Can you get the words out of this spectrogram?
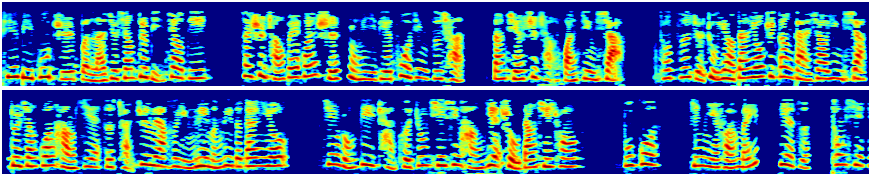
，P/B 估值本来就相对比较低，在市场悲观时容易跌破净资产。当前市场环境下。投资者主要担忧去杠杆效应下对相关行业资产质量和盈利能力的担忧，金融、地产和周期性行业首当其冲。不过，今年传媒、电子、通信、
